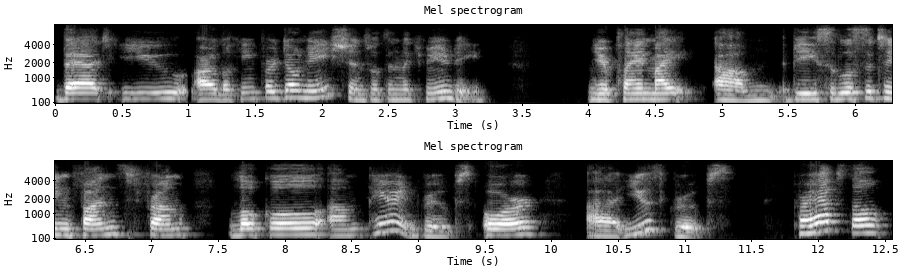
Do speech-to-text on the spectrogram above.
that you are looking for donations within the community. Your plan might um, be soliciting funds from local um, parent groups or uh, youth groups. Perhaps they'll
